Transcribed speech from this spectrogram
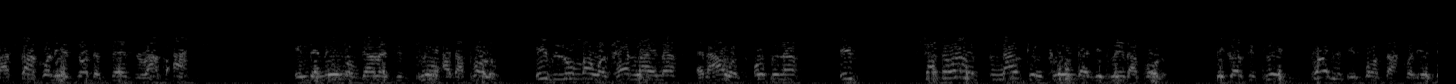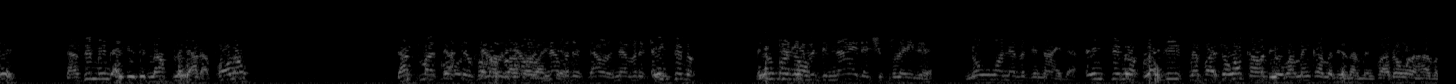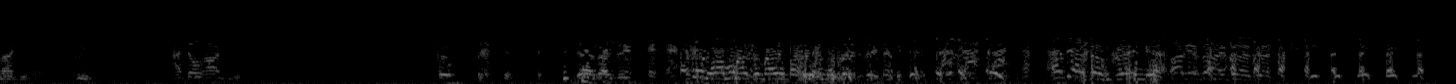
But Sarkodie is not the first rap act in the name of Ghana to play at Apollo. If Lumba was headliner and I was opener, if Shatta Wale now can claim that he played Apollo because he played probably before Sarkodie did. Does it mean that he did not play at Apollo? That's my question for my brother right never there. the, that was never the Ain't case. you know, Nobody ever denied that you played there. No one ever denied that. ain't you know, Reggie, if I say what kind of deal, I mean, come in, I don't want to have an argument. Please. I don't argue. So, that's it. I don't want more to marry by the university. I got some grand here. Okay, go ahead, go ahead, go ahead.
